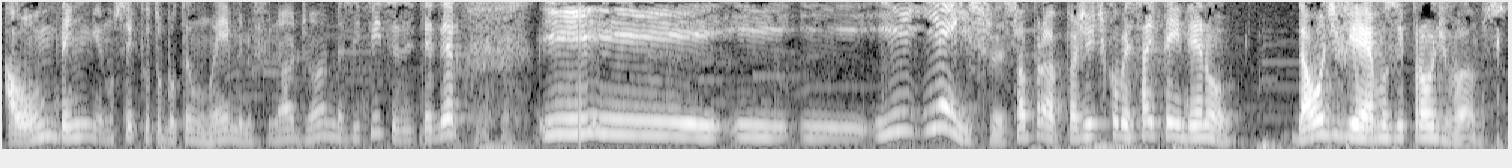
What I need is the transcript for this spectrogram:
aonde, eu não sei porque eu tô botando um M no final de onde, mas enfim, vocês entenderam? E, e, e, é isso, é só pra, pra gente começar entendendo da onde viemos e para onde vamos.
